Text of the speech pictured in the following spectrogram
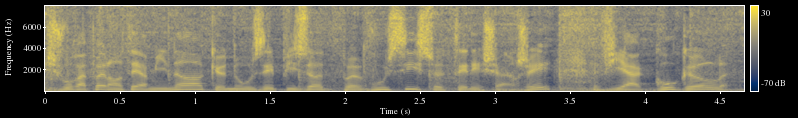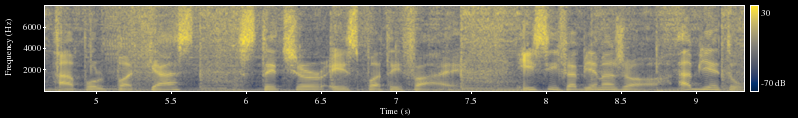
Je vous rappelle en terminant que nos épisodes peuvent aussi se télécharger via Google, Apple Podcast, Stitcher et Spotify. Ici Fabien Major. À bientôt.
